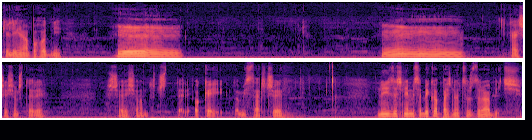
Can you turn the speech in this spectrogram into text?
Kielich nie ma pochodni. Czekaj, 64. 64, okej, to mi starczy. No i zaczniemy sobie kopać, no cóż zrobić.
